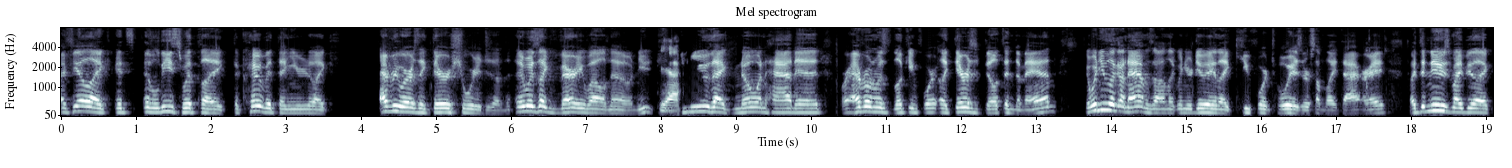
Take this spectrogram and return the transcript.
I feel like it's at least with like the COVID thing, you're like everywhere is like there are shortages of it. It was like very well known. You Yeah, knew that no one had it or everyone was looking for it. Like there was built in demand. When you look on Amazon, like when you're doing like Q4 toys or something like that, right? Like the news might be like,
